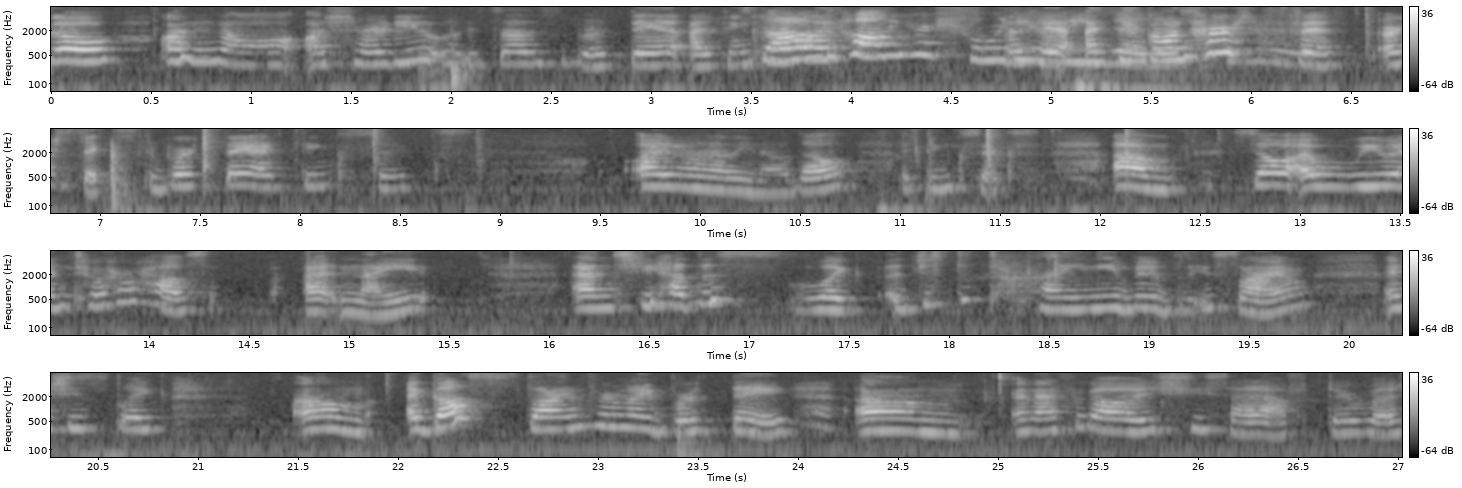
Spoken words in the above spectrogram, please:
So, on no, on Shirley Lisa's birthday, I think her, Stop like, calling her shorty. okay, I think on her fifth or sixth birthday, I think six. I don't really know though. I think six. Um, so I, we went to her house at night, and she had this like uh, just a tiny bit slime, and she's like, um, I got slime for my birthday. Um, and I forgot what she said after, but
